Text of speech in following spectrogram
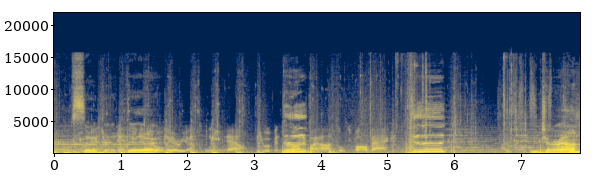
I'm so dead. There they are. enemy-controlled area. Leave now. You have been spotted by hostiles. Fall back. Dude! You turn around.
